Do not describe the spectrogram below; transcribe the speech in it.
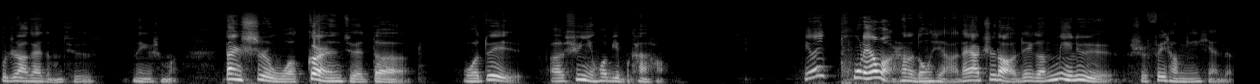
不知道该怎么去那个什么。但是我个人觉得，我对呃虚拟货币不看好，因为互联网上的东西啊，大家知道这个密率是非常明显的。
